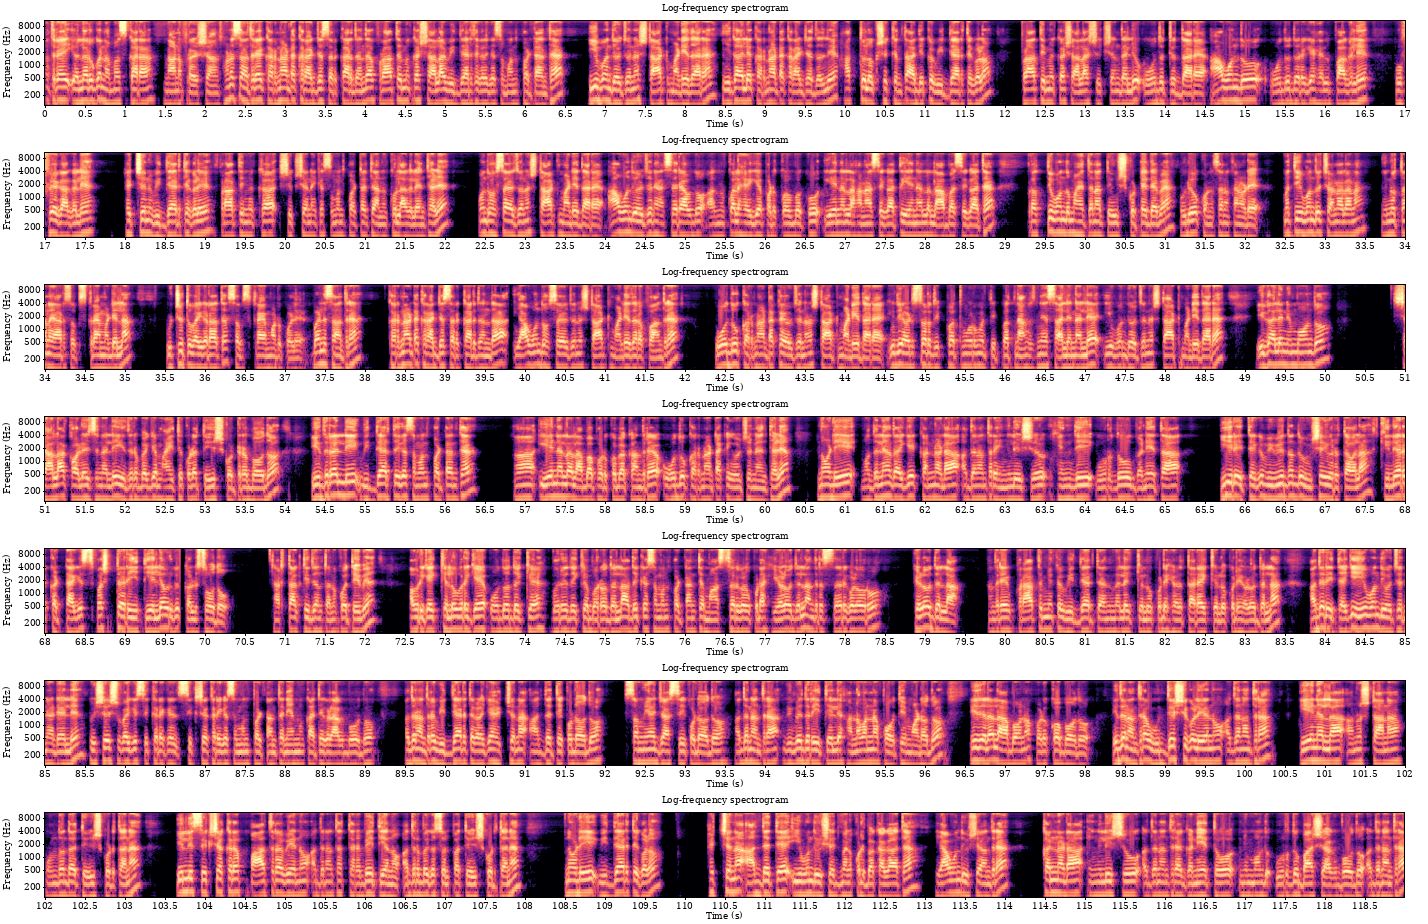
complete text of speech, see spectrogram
ಸ್ನೇಹಿತರೆ, ಎಲ್ಲರಿಗೂ ನಮಸ್ಕಾರ. ನಾನು ಪ್ರಶಾಂತ್. ಹೊಣ ಸ್ನೇಹಿತರೆ, ಕರ್ನಾಟಕ ರಾಜ್ಯ ಸರ್ಕಾರದಿಂದ ಪ್ರಾಥಮಿಕ ಶಾಲಾ ವಿದ್ಯಾರ್ಥಿಗಳಿಗೆ ಸಂಬಂಧಪಟ್ಟಂತೆ ಈ ಒಂದು ಯೋಜನೆ ಸ್ಟಾರ್ಟ್ ಮಾಡಿದ್ದಾರೆ. ಈಗಾಗಲೇ ಕರ್ನಾಟಕ ರಾಜ್ಯದಲ್ಲಿ ಹತ್ತು ಲಕ್ಷಕ್ಕಿಂತ ಅಧಿಕ ವಿದ್ಯಾರ್ಥಿಗಳು ಪ್ರಾಥಮಿಕ ಶಾಲಾ ಶಿಕ್ಷಣದಲ್ಲಿ ಓದುತ್ತಿದ್ದಾರೆ. ಆ ಒಂದು ಓದುದವರಿಗೆ ಹೆಲ್ಪ್ ಆಗಲಿ, ಉಪಯೋಗ ಆಗಲಿ, ಹೆಚ್ಚಿನ ವಿದ್ಯಾರ್ಥಿಗಳೇ ಪ್ರಾಥಮಿಕ ಶಿಕ್ಷಣಕ್ಕೆ ಸಂಬಂಧಪಟ್ಟಂತೆ ಅನುಕೂಲ ಆಗಲಿ ಅಂತ ಹೇಳಿ ಒಂದು ಹೊಸ ಯೋಜನೆ ಸ್ಟಾರ್ಟ್ ಮಾಡಿದ್ದಾರೆ. ಆ ಒಂದು ಯೋಜನೆ ಹೆಸರು ಯಾವುದು? ಅನುಕೂಲ ಹೇಗೆ ಪಡ್ಕೊಳ್ಬೇಕು? ಏನೆಲ್ಲ ಹಣ ಸಿಗತ್ತೆ? ಏನೆಲ್ಲ ಲಾಭ ಸಿಗತ್ತೆ? ಪ್ರತಿಯೊಂದು ಮಾಹಿತಿನ ತಿಳಿಸ್ಕೊಟ್ಟಿದ್ದೇವೆ. ವಿಡಿಯೋ ಕೊನೆಸನಕ ನೋಡಿ. ಮತ್ತೆ ಈ ಒಂದು ಚಾನಲನ್ನು ಇನ್ನೂ ತನ ಯಾರು ಸಬ್ಸ್ಕ್ರೈಬ್ ಮಾಡಿಲ್ಲ, ಉಚಿತವಾಗಿರತ್ತೆ ಸಬ್ಸ್ಕ್ರೈಬ್ ಮಾಡ್ಕೊಳ್ಳಿ. ಬನ್ನಿ ಸಾಂದ್ರೆ ಕರ್ನಾಟಕ ರಾಜ್ಯ ಸರ್ಕಾರದಿಂದ ಯಾವ ಒಂದು ಹೊಸ ಯೋಜನೆ ಸ್ಟಾರ್ಟ್ ಮಾಡಿದಾರಪ್ಪ ಅಂದ್ರೆ, ಓದು ಕರ್ನಾಟಕ ಯೋಜನೆ ಸ್ಟಾರ್ಟ್ ಮಾಡಿದ್ದಾರೆ. ಇದು ಎರಡ್ ಸಾವಿರದ ಇಪ್ಪತ್ತ್ ಮೂರು ಮತ್ತು ಇಪ್ಪತ್ನಾಲ್ಕನೇ ಸಾಲಿನಲ್ಲೇ ಈ ಒಂದು ಯೋಜನೆ ಸ್ಟಾರ್ಟ್ ಮಾಡಿದ್ದಾರೆ. ಈಗಾಗಲೇ ನಿಮ್ಮ ಒಂದು ಶಾಲಾ ಕಾಲೇಜಿನಲ್ಲಿ ಇದರ ಬಗ್ಗೆ ಮಾಹಿತಿ ಕೂಡ ತಿಳಿಸ್ಕೊಟ್ಟಿರಬಹುದು. ಇದರಲ್ಲಿ ವಿದ್ಯಾರ್ಥಿಗೆ ಸಂಬಂಧಪಟ್ಟಂತೆ ಏನೆಲ್ಲ ಲಾಭ ಪಡ್ಕೋಬೇಕಂದ್ರೆ ಓದು ಕರ್ನಾಟಕ ಯೋಜನೆ ಅಂತೇಳಿ. ನೋಡಿ, ಮೊದಲನೇದಾಗಿ ಕನ್ನಡ ಅದ ನಂತರ ಇಂಗ್ಲಿಷ್, ಹಿಂದಿ, ಉರ್ದು, ಗಣಿತ ಈ ರೀತಿಯಾಗಿ ವಿವಿಧೊಂದು ವಿಷಯ ಇರ್ತಾವಲ್ಲ ಕ್ಲಿಯರ್ ಕಟ್ ಆಗಿ ಸ್ಪಷ್ಟ ರೀತಿಯಲ್ಲಿ ಅವ್ರಿಗೆ ಕಲಿಸೋದು. ಅರ್ಥ ಆಗ್ತಿದೆ ಅಂತ ಅನ್ಕೋತೀವಿ. ಅವರಿಗೆ ಕೆಲವರಿಗೆ ಓದೋದಕ್ಕೆ, ಬರೆಯೋದಕ್ಕೆ ಬರೋದಲ್ಲ, ಅದಕ್ಕೆ ಸಂಬಂಧಪಟ್ಟಂತೆ ಮಾಸ್ತರ್ಗಳು ಕೂಡ ಹೇಳೋದಿಲ್ಲ, ಅಂದ್ರೆ ಸರ್ಗಳವರು ಹೇಳೋದಿಲ್ಲ. ಅಂದ್ರೆ ಪ್ರಾಥಮಿಕ ವಿದ್ಯಾರ್ಥಿ ಅಂದಮೇಲೆ ಕೆಲವು ಕಡೆ ಹೇಳ್ತಾರೆ, ಕೆಲವು ಕಡೆ ಹೇಳೋದಲ್ಲ. ಅದೇ ರೀತಿಯಾಗಿ ಈ ಒಂದು ಯೋಜನೆ ಅಡಿಯಲ್ಲಿ ವಿಶೇಷವಾಗಿ ಶಿಕ್ಷಕರಿಗೆ ಶಿಕ್ಷಕರಿಗೆ ಸಂಬಂಧಪಟ್ಟಂತ ನೇಮಕಾತಿಗಳಾಗಬಹುದು ಅದರ ನಂತರ ವಿದ್ಯಾರ್ಥಿಗಳಿಗೆ ಹೆಚ್ಚಿನ ಆದ್ಯತೆ ಕೊಡೋದು, ಸಮಯ ಜಾಸ್ತಿ ಕೊಡೋದು ಅದ ನಂತರ ವಿವಿಧ ರೀತಿಯಲ್ಲಿ ಹಣವನ್ನ ಪಾವತಿ ಮಾಡೋದು, ಇದೆಲ್ಲ ಲಾಭವನ್ನ ಪಡ್ಕೋಬಹುದು ಇದ ನಂತರ ಉದ್ದೇಶಗಳು ಏನು ಅದ ನಂತರ ಏನೆಲ್ಲ ಅನುಷ್ಠಾನ ಒಂದೊಂದ ತಿಳಿಸ್ಕೊಡ್ತಾನೆ. ಇಲ್ಲಿ ಶಿಕ್ಷಕರ ಪಾತ್ರವೇನು, ಅದರ ನಂತರ ತರಬೇತಿ ಏನು ಅದ್ರ ಬಗ್ಗೆ ಸ್ವಲ್ಪ ತಿಳಿಸ್ಕೊಡ್ತಾನೆ. ನೋಡಿ, ವಿದ್ಯಾರ್ಥಿಗಳು, ಹೆಚ್ಚಿನ ಆದ್ಯತೆ ಈ ಒಂದು ವಿಷಯದ ಮೇಲೆ ಕೊಡ್ಬೇಕಾಗತ್ತ. ಯಾವ ಒಂದು ವಿಷಯ ಅಂದ್ರೆ, ಕನ್ನಡ ಇಂಗ್ಲಿಷು ಅದ ನಂತರ ಗಣಿತ, ನಿಮ್ಮೊಂದು ಉರ್ದು ಭಾಷೆ ಆಗ್ಬೋದು. ಅದನಂತರ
